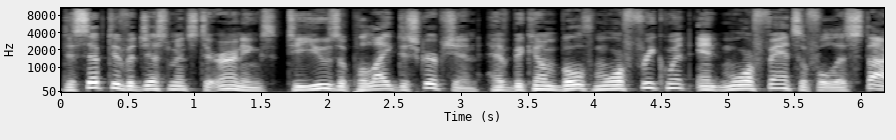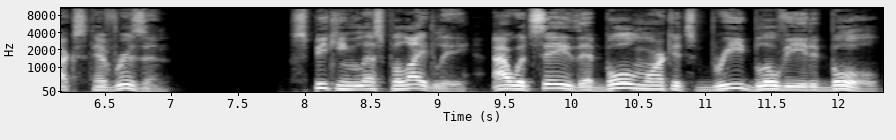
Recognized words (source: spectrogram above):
Deceptive adjustments to earnings, to use a polite description, have become both more frequent and more fanciful as stocks have risen. Speaking less politely, I would say that bull markets breed bloviated bull.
